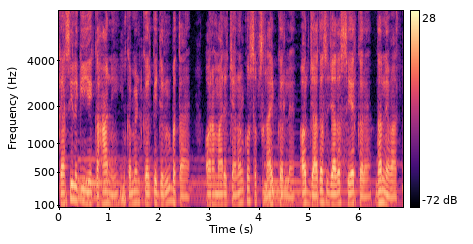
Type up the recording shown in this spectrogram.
कैसी लगी ये कहानी? कमेंट करके ज़रूर बताएँ और हमारे चैनल को सब्सक्राइब कर लें और ज़्यादा से ज़्यादा शेयर करें। धन्यवाद।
